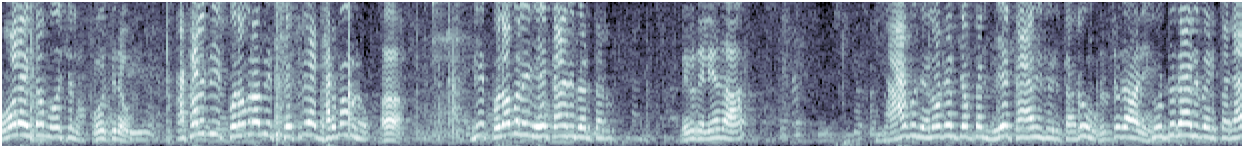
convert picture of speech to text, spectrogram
పోలైతే పోసిన. పోసినావు. అసలు మీ కులంలో మీ క్షత్రియ ధర్మంలో మీ కులములో ఏ కాని పెడతారు? నీకు తెలియదా? నాకు తెలియకని చెప్తాను ఏ కాని పెడతారు? దుడ్డు కాని. పెడతారా?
